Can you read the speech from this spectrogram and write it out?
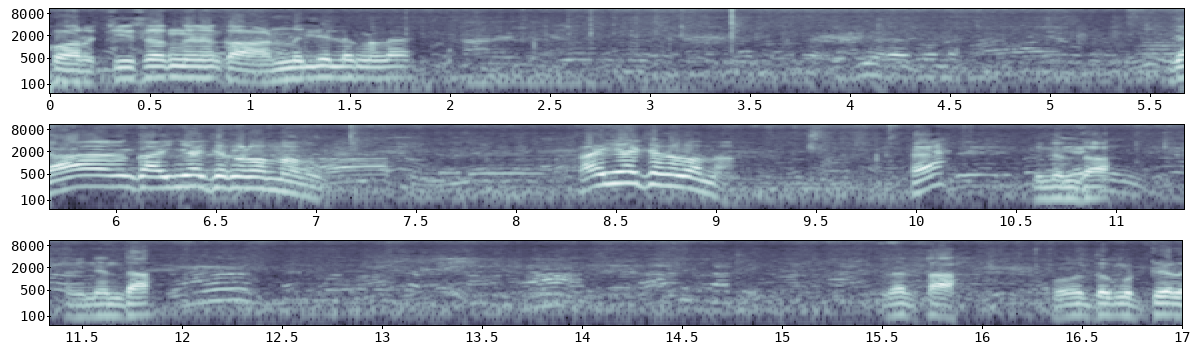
കുറച്ച് ദിവസം അങ്ങനെ കാണുന്നില്ലല്ലോ നിങ്ങളെ. ഞാൻ കഴിഞ്ഞ ആഴ്ച നിങ്ങൾ വന്നാണോ കഴിഞ്ഞ ആഴ്ച നിങ്ങൾ വന്നാ? ഏ? പിന്നെന്താ? പിന്നെന്താ? ഇതട്ടാ പോത്തും കുട്ടികൾ.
